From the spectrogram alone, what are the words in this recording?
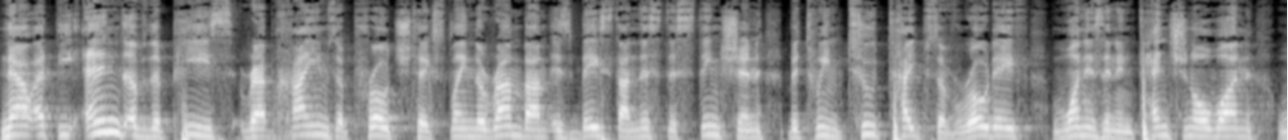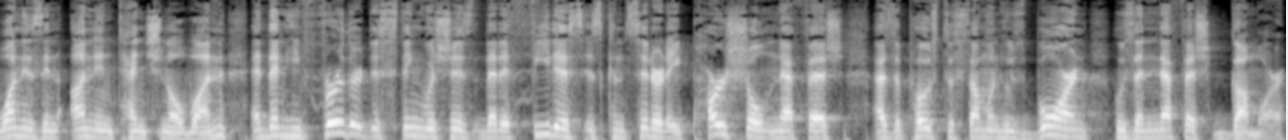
Now, at the end of the piece, Rab Chaim's approach to explain the Rambam is based on this distinction between two types of rodef. One is an intentional one, one is an unintentional one. And then he further distinguishes that a fetus is considered a partial nefesh as opposed to someone who's born who's a nefesh gamor.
